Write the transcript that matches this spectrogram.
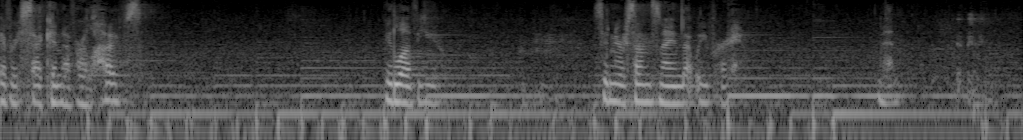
every second of our lives. We love you. It's in your son's name that we pray.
